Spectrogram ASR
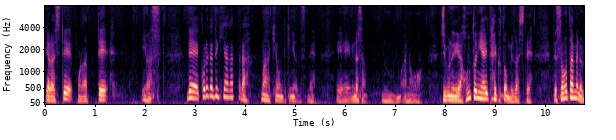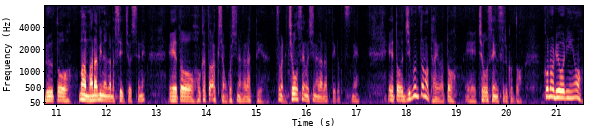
やらせてもらっています。でこれが出来上がったらまあ基本的にはですね、えー、皆さん、うん、あの自分のいや本当にやりたいことを目指してでそのためのルートを、まあ、学びながら成長してね、えーと、他とアクションを起こしながらっていうつまり挑戦をしながらっていうことですね、えーと、自分との対話と、えー、挑戦すること。この両輪を、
